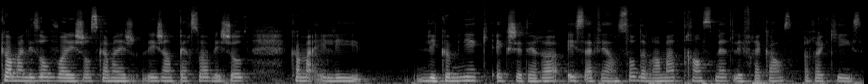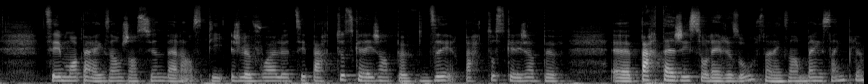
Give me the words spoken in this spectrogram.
comment les autres voient les choses, comment les, les gens perçoivent les choses, comment les les communique, etc. Et ça fait en sorte de vraiment transmettre les fréquences requises. Tu sais, moi, par exemple, j'en suis une balance, puis je le vois, là, tu sais, par tout ce que les gens peuvent dire, par tout ce que les gens peuvent euh, partager sur les réseaux. C'est un exemple bien simple.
